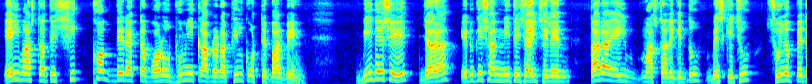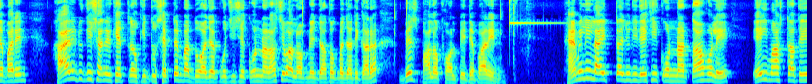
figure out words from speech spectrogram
এই মাসটাতে শিক্ষকদের একটা বড় ভূমিকা আপনারা ফিল করতে পারবেন। বিদেশে যারা এডুকেশান নিতে চাইছিলেন তারা এই মাসটাতে কিন্তু বেশ কিছু সুযোগ পেতে পারেন। হায়ার এডুকেশনের ক্ষেত্রেও কিন্তু সেপ্টেম্বর দু হাজার পঁচিশে কন্যা রাশি বা লগ্নের জাতক বা জাতিকারা বেশ ভালো ফল পেতে পারেন। ফ্যামিলি লাইফটা যদি দেখি কন্যার, তাহলে এই মাসটাতে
